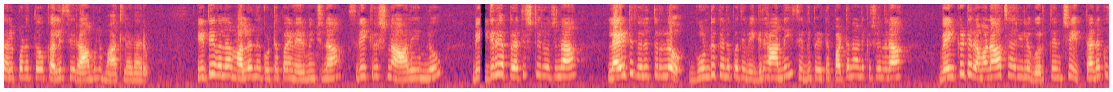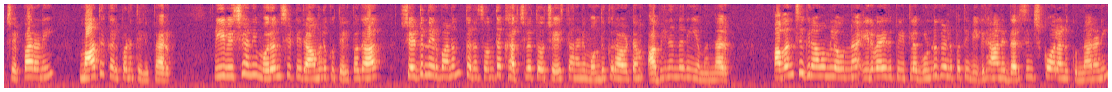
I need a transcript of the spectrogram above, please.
కల్పనతో కలిసి రాములు మాట్లాడారు. ఇటీవల మల్లన్నగుట్టపై నిర్మించిన శ్రీకృష్ణ ఆలయంలో విగ్రహ ప్రతిష్ఠ రోజున లైట్ వెలుతురులో గుండు గణపతి విగ్రహాన్ని సిద్దిపేట పట్టణానికి చెందిన వెంకట రమణాచార్యులు గుర్తించి తనకు చెప్పారని మాత కల్పన తెలిపారు. ఈ విషయాన్ని మురంశెట్టి రాములకు తెలుపగా షెడ్డు నిర్మాణం తన సొంత ఖర్చులతో చేస్తానని ముందుకు రావటం అభినందనీయమన్నారు. అవంచి గ్రామంలో ఉన్న ఇరవై ఐదు ఫీట్ల గుండు గణపతి విగ్రహాన్ని దర్శించుకోవాలనుకున్నానని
